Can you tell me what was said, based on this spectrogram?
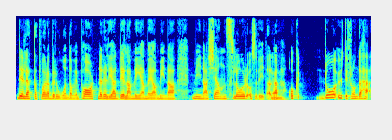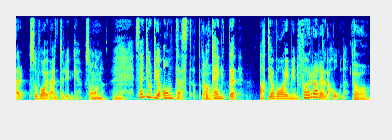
det är lätt att vara beroende av min partner eller jag delar med mig av mina, mina känslor och så vidare. Mm. Och då utifrån det här så var jag en trygg sån. Mm, Sen gjorde jag om testet och tänkte att jag var i min förra relation. Ja.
